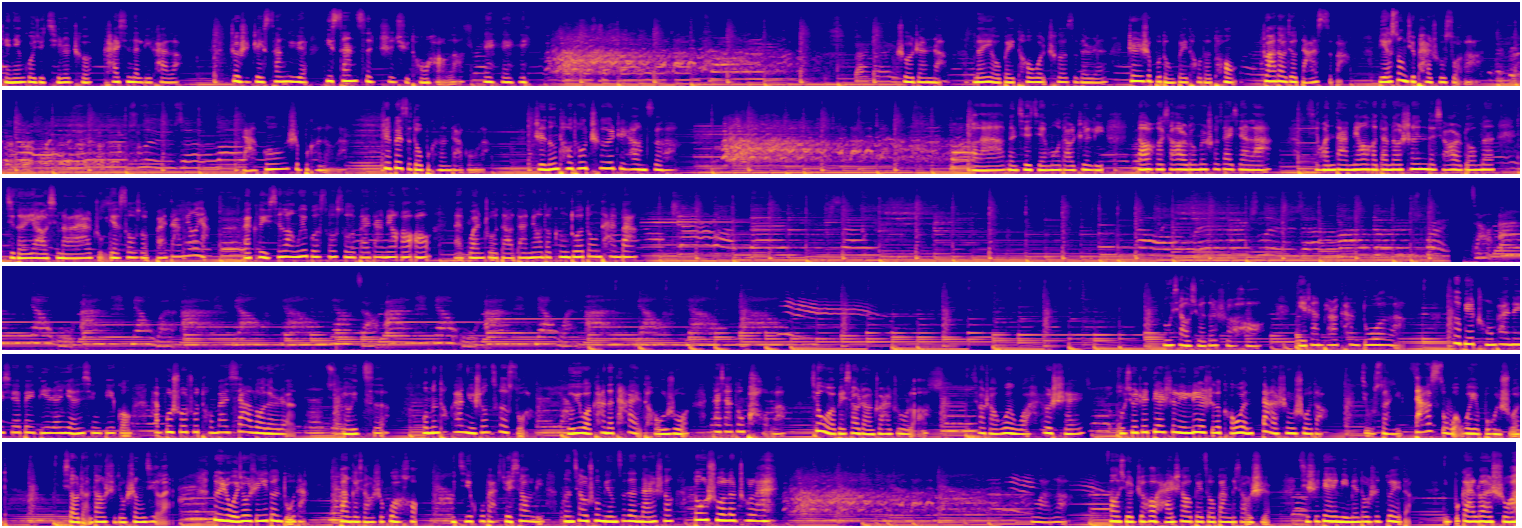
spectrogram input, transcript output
甜甜过去骑着车，开心的离开了。这是这三个月第三次智取同行了，嘿嘿嘿。说真的，没有被偷过车子的人，真是不懂被偷的痛。抓到就打死吧，别送去派出所了。是不可能了，这辈子都不可能打工了，只能偷偷车这样子了。好啦，本期节目到这里，要和小耳朵们说再见啦！喜欢大喵和大喵声音的小耳朵们，记得要喜马拉雅主页搜索“白大喵”呀。还可以新浪微博搜索“白大喵嗷嗷”来关注到大喵的更多动态吧。读小学的时候，谍战片看多了，特别崇拜那些被敌人严刑逼供还不说出同伴下落的人。有一次，我们偷看女生厕所，由于我看的太投入，大家都跑了，就我被校长抓住了。校长问我还有谁，我学着电视里烈士的口吻大声说道：“就算你打死我，我也不会说的。”校长当时就生气了，对着我就是一顿毒打。半个小时过后。我几乎把学校里能叫出名字的男生都说了出来。你完了，放学之后还是要被揍半个小时。其实电影里面都是对的，你不该乱说。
